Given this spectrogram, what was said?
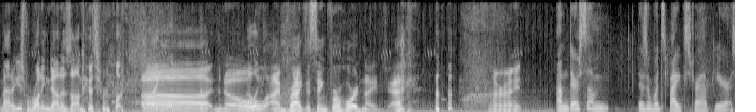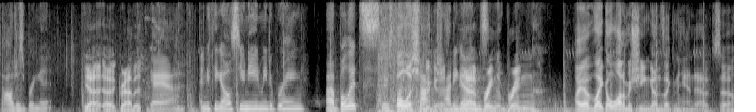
Matt, are you just running down a zombie with your motorcycle? Uh, no, I'm practicing for Horde Night, Jack. All right. Um, there's some, there's a wood spike strap here, so I'll just bring it. Yeah, uh, grab it. Yeah. Anything else you need me to bring? Uh, bullets. There's tons Bullets of be shot, good. shotty Yeah, bring bring. I have like a lot of machine guns I can hand out, so.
